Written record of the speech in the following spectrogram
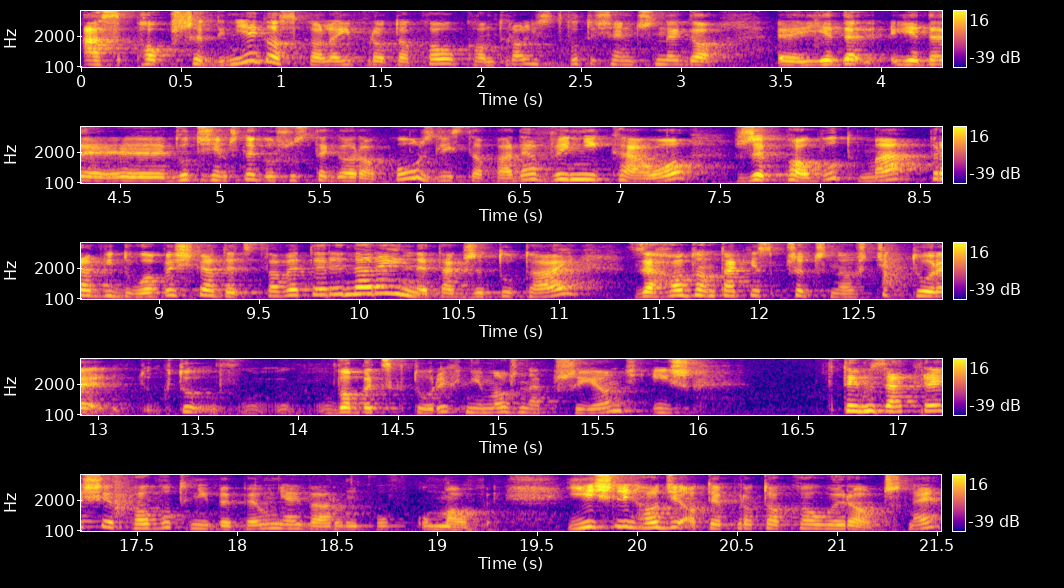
a z poprzedniego z kolei protokołu kontroli z 2001 jede- 2006 roku, z listopada, wynikało, że powód ma prawidłowe świadectwa weterynaryjne. Także tutaj zachodzą takie sprzeczności, które, któ- wobec których nie można przyjąć, iż W tym zakresie powód nie wypełnia warunków umowy. Jeśli chodzi o te protokoły roczne,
